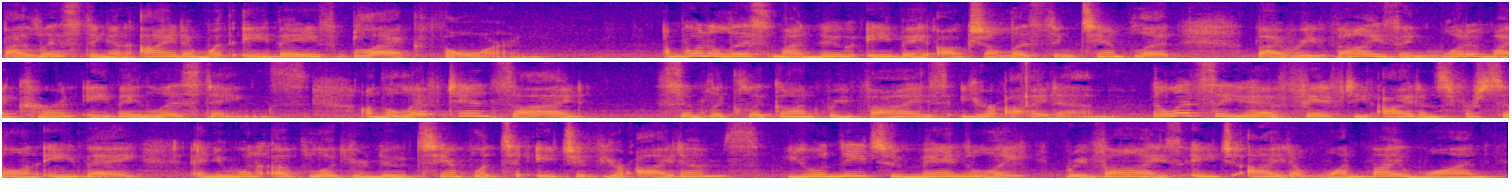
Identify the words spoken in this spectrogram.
by listing an item with eBay's Blackthorne. I'm going to list my new eBay auction listing template by revising one of my current eBay listings. On the left hand side, simply click on Revise Your Item. Now let's say you have 50 items for sale on eBay and you want to upload your new template to each of your items. You will need to manually revise each item one by one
